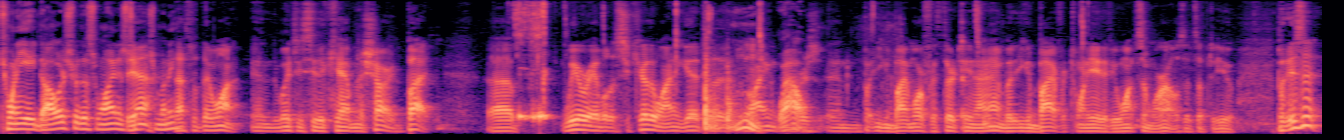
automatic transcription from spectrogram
$28 for this wine is too yeah, much money? that's what they want. And wait till you see the Cabernet Chard. But uh, we were able to secure the wine and get it to the wine Mm, wow. And but you can buy more for thirteen ninety nine. But you can buy it for twenty eight if you want somewhere else. It's up to you. But isn't it?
